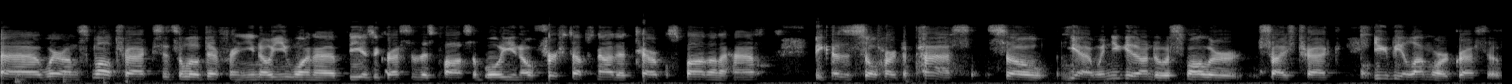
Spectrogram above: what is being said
Uh, where on the small tracks it's a little different. You know, you want to be as aggressive as possible. You know, first up's not a terrible spot on a half because it's so hard to pass. So yeah, when you get onto a smaller size track, you can be a lot more aggressive.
